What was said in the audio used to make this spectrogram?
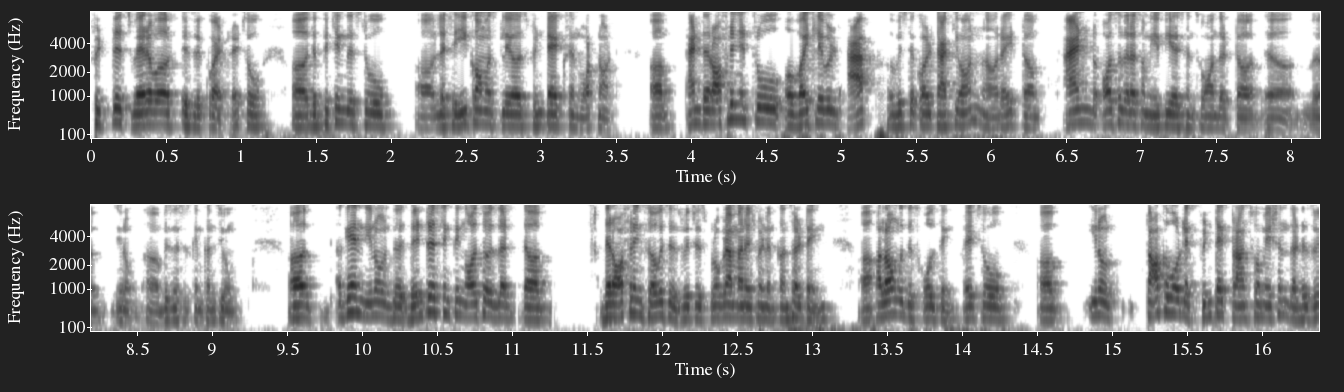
fit this wherever is required, right? So uh, they're pitching this to uh, let's say e-commerce players, fintechs, and whatnot, um, and they're offering it through a white-labeled app which they call Tachyon, uh, right? Um, and also there are some APIs and so on that uh, uh, you know uh, businesses can consume. Uh, again, you know the, the interesting thing also is that uh, they're offering services which is program management and consulting uh, along with this whole thing, right? So uh, you know talk about like fintech transformation. That is really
